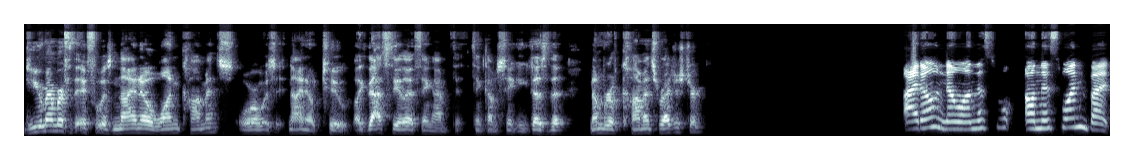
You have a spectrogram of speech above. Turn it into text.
do you remember if, if it was 901 comments or was it 902? Like that's the other thing I'm th- think I'm thinking. Does the number of comments register? I don't know on this on this one, but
